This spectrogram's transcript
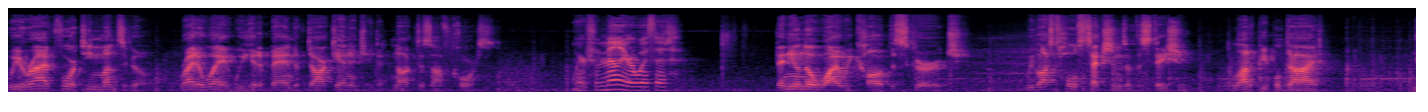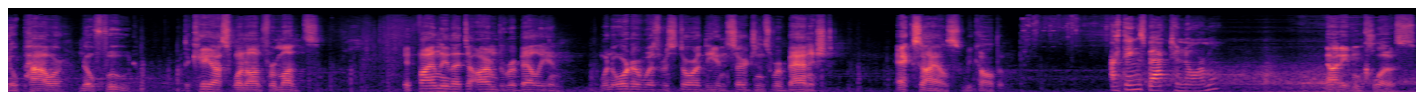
We arrived 14 months ago. Right away, we hit a band of dark energy that knocked us off course. We're familiar with it. Then you'll know why we call it the Scourge. We lost whole sections of the station. A lot of people died. No power, no food. The chaos went on for months. It finally led to armed rebellion. When order was restored, the insurgents were banished. Exiles, we call them. Are things back to normal? Not even close.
